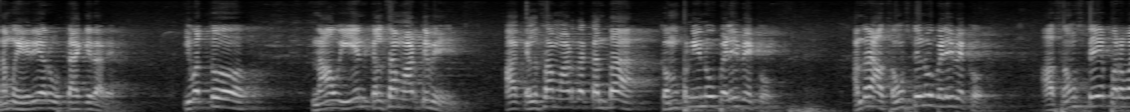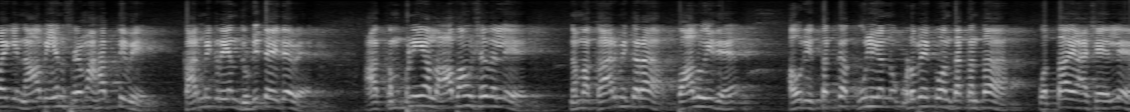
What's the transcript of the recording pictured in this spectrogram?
ನಮ್ಮ ಹಿರಿಯರು ಹುಟ್ಟಾಕಿದ್ದಾರೆ. ಇವತ್ತು ನಾವು ಏನು ಕೆಲಸ ಮಾಡ್ತೀವಿ, ಆ ಕೆಲಸ ಮಾಡ್ತಕ್ಕಂಥ ಕಂಪ್ನಿನೂ ಬೆಳಿಬೇಕು. ಅಂದರೆ ಆ ಸಂಸ್ಥೆನೂ ಬೆಳಿಬೇಕು. ಆ ಸಂಸ್ಥೆಯ ಪರವಾಗಿ ನಾವೇನು ಶ್ರಮ ಹಾಕ್ತೀವಿ, ಕಾರ್ಮಿಕರು ಏನು ದುಡಿತಾ ಇದ್ದೇವೆ, ಆ ಕಂಪ್ನಿಯ ಲಾಭಾಂಶದಲ್ಲಿ ನಮ್ಮ ಕಾರ್ಮಿಕರ ಪಾಲು ಇದೆ, ಅವ್ರಿಗೆ ತಕ್ಕ ಕೂಲಿಯನ್ನು ಕೊಡಬೇಕು ಅಂತಕ್ಕಂಥ ಒತ್ತಾಯ ಆಶೆಯಲ್ಲಿ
